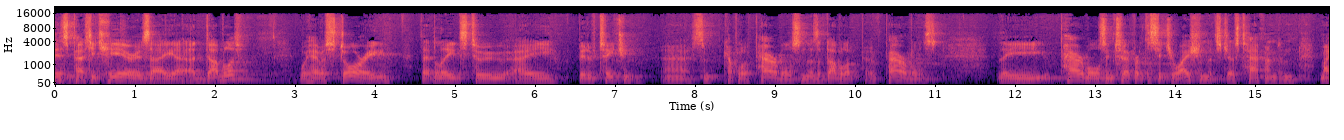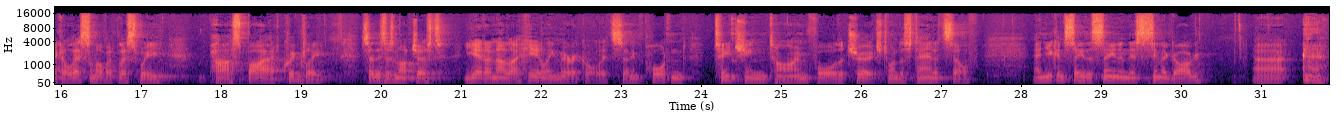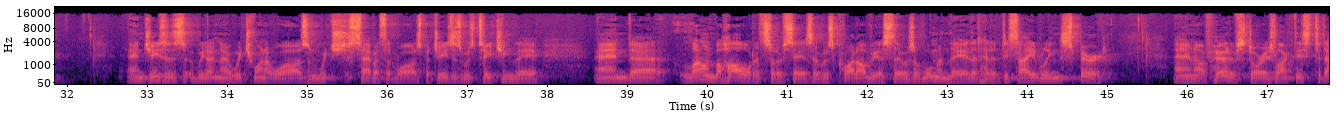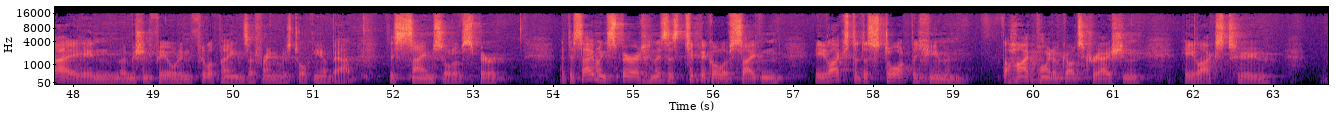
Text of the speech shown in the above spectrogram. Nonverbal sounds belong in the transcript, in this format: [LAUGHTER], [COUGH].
This passage here is a, a doublet. We have a story that leads to a bit of teaching, uh, some couple of parables, and there's a doublet of parables. The parables interpret the situation that's just happened and make a lesson of it, lest we pass by it quickly. So this is not just yet another healing miracle. It's an important teaching time for the church to understand itself. And you can see the scene in this synagogue. Uh, [CLEARS THROAT] and Jesus, we don't know which one it was and which Sabbath it was, but Jesus was teaching there. And uh, lo and behold, it sort of says, it was quite obvious there was a woman there that had a disabling spirit. And I've heard of stories like this today in the mission field in Philippines. A friend was talking about this same sort of spirit. A disabling spirit, and this is typical of Satan, he likes to distort the human. The high point of God's creation, he likes to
